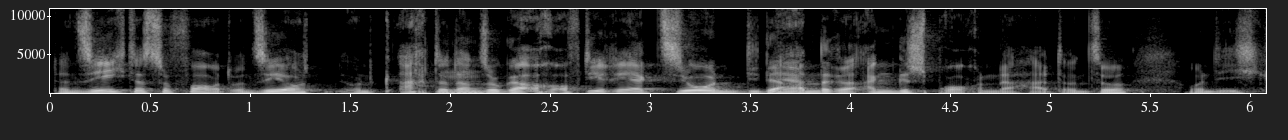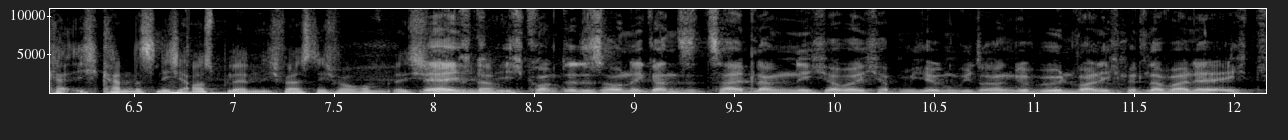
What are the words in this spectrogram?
dann sehe ich das sofort und sehe auch und achte dann sogar auch auf die Reaktion, die der Mhm. Ja. andere Angesprochene hat und so. Und ich kann, ich kann das nicht ausblenden. Ich weiß nicht warum. Ich, ich, ich konnte das auch eine ganze Zeit lang nicht, aber ich habe mich irgendwie dran gewöhnt, weil ich mittlerweile echt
